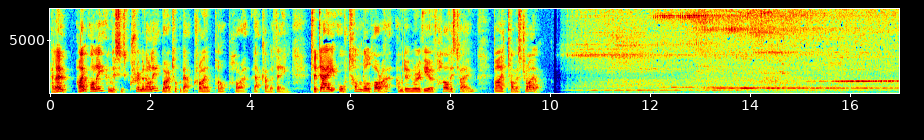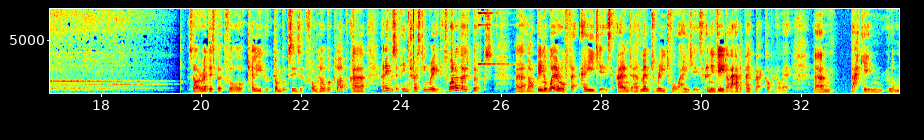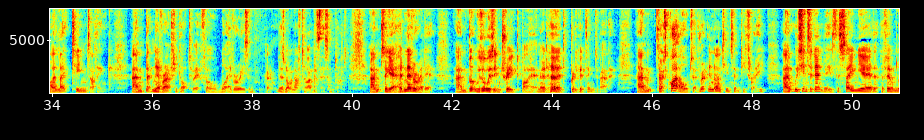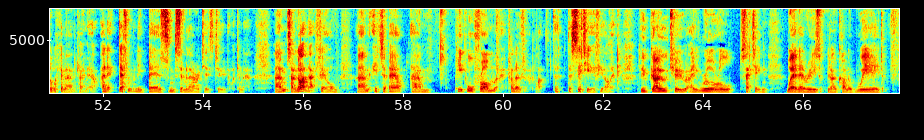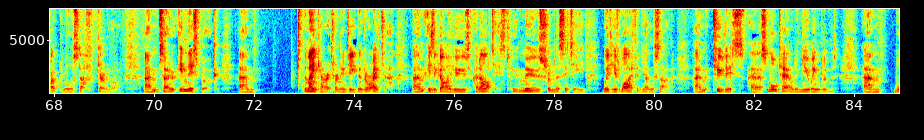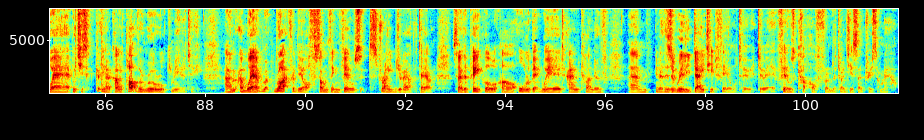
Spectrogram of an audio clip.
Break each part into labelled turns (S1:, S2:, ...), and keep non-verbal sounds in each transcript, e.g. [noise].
S1: Hello, I'm Ollie, and this is Criminolly, where I talk about crime, pulp, horror, that kind of thing. Today, autumnal horror, I'm doing a review of Harvest Home by Thomas Tryon. So I read this book for Kelly Hooked on Books' From Hell Book Club, uh, and it was an interesting read. It's one of those books uh, that I've been aware of for ages and have meant to read for ages. And indeed, I had a paperback copy of it um, back in my late teens, I think, um, but never actually got to it for whatever reason. There's not enough time, is there, sometimes? Um, so, yeah, had never read it, um, but was always intrigued by it and had heard pretty good things about it. Um, so it's quite old. So it's written in 1973, um, which incidentally is the same year that the film The Wicker Man came out, and it definitely bears some similarities to The Wicker Man. Um, so, like that film, um, it's about um, people from kind of like the, the city, if you like, who go to a rural setting where there is, you know, kind of weird folklore stuff going on. Um, so, in this book, the main character and indeed the narrator um, is a guy who's an artist who moves from the city with his wife and young son um, to this uh, small town in New England, um, where which is you know kind of part of a rural community. Um, and where right from the off something feels strange about the town. So the people are all a bit weird and kind of um, you know, there's a really dated feel to to it. It feels cut off from the 20th century somehow.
